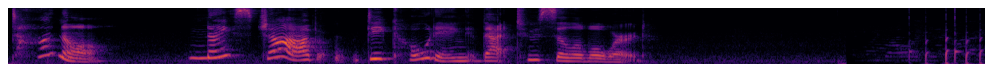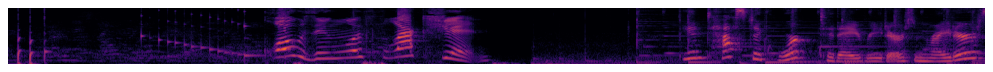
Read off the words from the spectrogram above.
Tunnel. Nice job decoding that two syllable word. Closing reflection. Fantastic work today, readers and writers.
